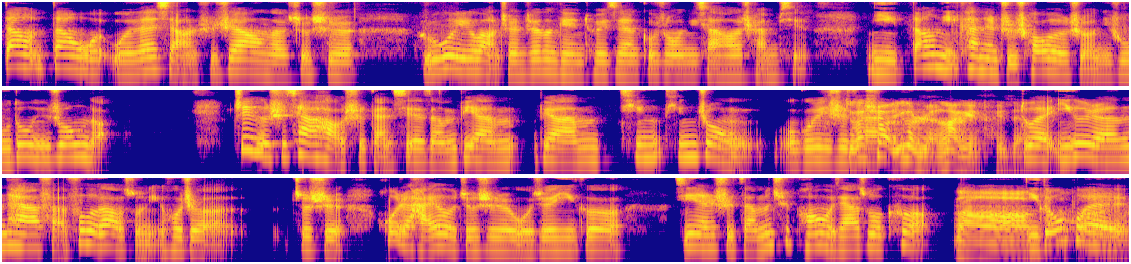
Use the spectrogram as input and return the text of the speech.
但但我我在想是这样的，就是如果一个网站真的给你推荐各种你想要的产品，你当你看见纸抽的时候，你是无动于衷的。这个是恰好是感谢咱们 B M B M 听听众，我估计是就它需要一个人来给你推荐。对一个人他反复的告诉你，或者就是或者还有就是，我觉得一个经验是，咱们去朋友家做客，啊，你都会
